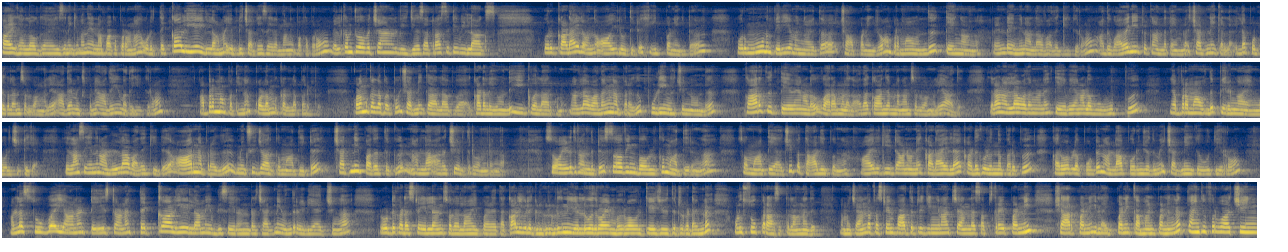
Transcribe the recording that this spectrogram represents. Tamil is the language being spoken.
ஹாய் ஹலோ கைஸ் இன்றைக்கி வந்து என்ன பார்க்க போகிறோன்னா ஒரு தக்காளியே இல்லாமல் எப்படி சட்னி செய்கிறது தாங்க பார்க்க போகிறோம் welcome to our channel Viji's atrocity vlogs ஒரு கடாயில் வந்து ஆயில் ஊற்றிட்டு ஹீட் பண்ணிக்கிட்டு ஒரு மூணு பெரிய வெங்காயத்தை சாப் பண்ணிக்கிறோம். அப்புறமா வந்து தேங்காங்க ரெண்டையுமே நல்லா வதக்கிக்கிறோம். அது வதங்கிட்டு இருக்க அந்த டைமில் சட்னி கடலை இல்லை பொட்டுக்கடலைன்னு சொல்லுவாங்களே அதை மிக்ஸ் பண்ணி அதையும் வதக்கிக்கிறோம். அப்புறமா பார்த்திங்கன்னா குழம்பு கடலை பருப்பு குழம்பு கடலை பருப்பும் சட்னி கடல கடலையும் வந்து ஈக்குவலாக இருக்கணும். நல்லா வதங்கின பிறகு புளிங்க சின்னோண்டு காரத்துக்கு தேவையான அளவு வரமிளகா. அதான் காஞ்ச மிளகான்னு சொல்லுவாங்க இல்லையா அது. இதெல்லாம் நல்லா வதங்கினோடனே தேவையான அளவு உப்பு அப்புறமா வந்து பெருங்காயம் ஒரு சிட்டிகை. இதெல்லாம் சேர்ந்து நல்லா வதக்கிட்டு ஆறின பிறகு மிக்சி ஜாருக்கு மாற்றிட்டு சட்னி பதத்துக்கு நல்லா அரைச்சி எடுத்துகிட்டு வந்துடுங்க ஸோ எடுத்துகிட்டு வந்துட்டு சர்விங் பவுலுக்கு மாற்றிடுங்க ஸோ மாற்றியாச்சு இப்போ தாளிப்புங்க. ஆயில் ஹீட் ஆனோடனே கடாயில் கடுகு உளுந்த பருப்பு கருவேப்பிலை போட்டு நல்லா பொரிஞ்சதுமே சட்னிக்கு ஊற்றிடுறோம் நல்ல சுவையான டேஸ்ட்டான தெக்காளியே இல்லாமல் எப்படி செய்கிறன்ற சட்னி வந்து ரெடி ஆயிடுச்சுங்க. ரோட்டு கடை ஸ்டைலன்னு சொல்லலாம். இப்போ தக்காளி விலை கிடு கிடுக்குதுன்னு எழுபது ரூபா எண்பது ரூபா ஒரு கேஜி விற்றுட்ருக்க டைமில் உங்களுக்கு சூப்பர் ஆசத்தலானது. நம்ம சேனலை ஃபஸ்ட் டைம் பார்த்துட்ருக்கீங்கன்னா சேனலை சப்ஸ்கிரைப் பண்ணி ஷேர் பண்ணி லைக் பண்ணி கமெண்ட் பண்ணுங்கள் தேங்க்யூ ஃபார் வாட்சிங்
